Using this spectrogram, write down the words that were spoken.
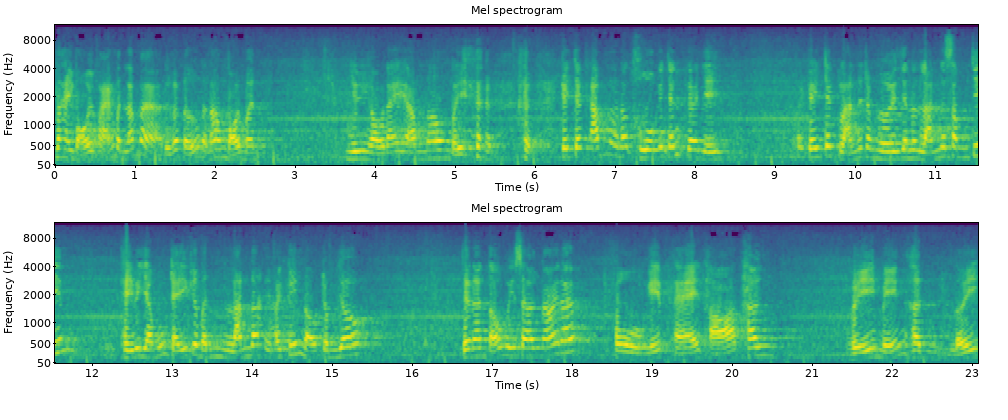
Nó hay bội phản mình lắm à đừng có tưởng là nó không bội mình. Như ngồi đây ông nó không bị cái chất ấm nó thua cái chất ờ, gì? Cái chất lạnh ở trong người, cho nên lạnh nó xâm chiếm. Thì bây giờ muốn trị cái bệnh lạnh đó thì phải kiếm đồ trùm vô. Cho nên tổ quy sơn nói đó, phù nghiệp hệ thọ thân vị miễn hình lụy.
